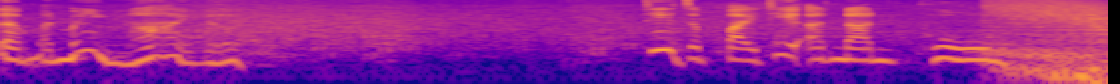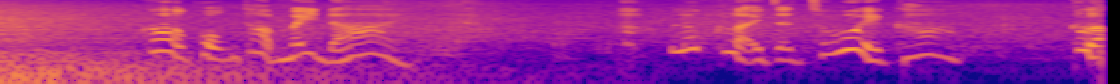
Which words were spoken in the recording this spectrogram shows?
แต่มันไม่ง่ายเลย ที่จะไปที่อนันต์ภูมิข้าคงทำไม่ได้ แล้วใครจะช่วยข้า ใคร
